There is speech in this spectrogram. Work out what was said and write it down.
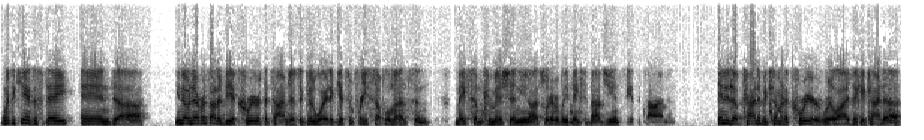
went to Kansas State, and uh, you know never thought it'd be a career at the time. Just a good way to get some free supplements and make some commission. You know that's what everybody thinks about GNC at the time, and ended up kind of becoming a career. Realized it could kind of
